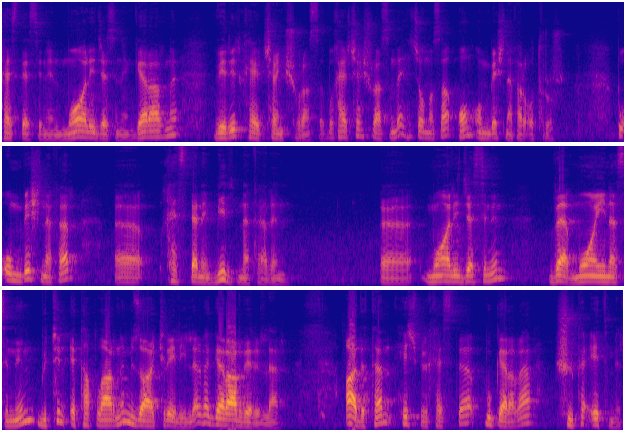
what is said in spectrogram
xəstəsinin müalicəsinin qərarını verir xərçəng şurası. Bu xərçəng şurasında heç olmasa 10-15 nəfər oturur. Bu 15 nəfər ə, xəstənin bir nəfərin ə, müalicəsinin və müayinəsinin bütün etaplarını müzakirə eləyirlər və qərar verirlər. Adətən heç bir xəstə bu qərara şübhə etmir.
